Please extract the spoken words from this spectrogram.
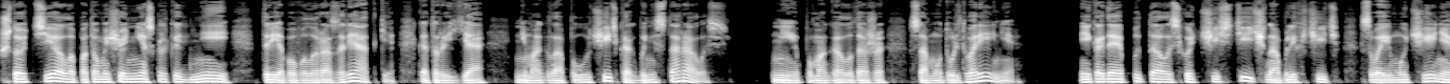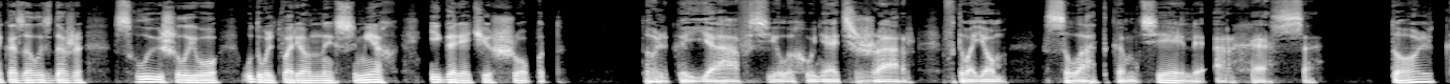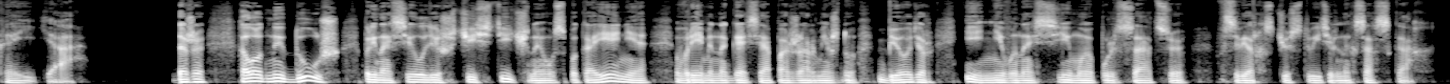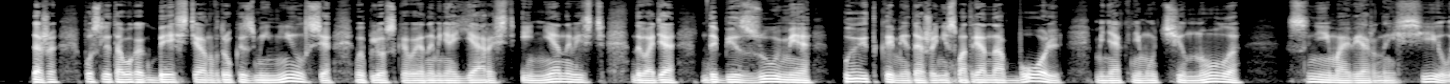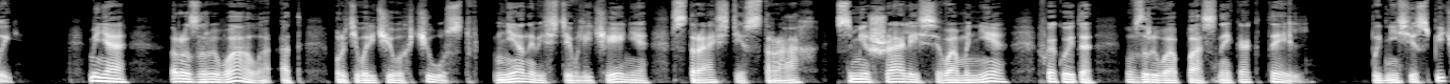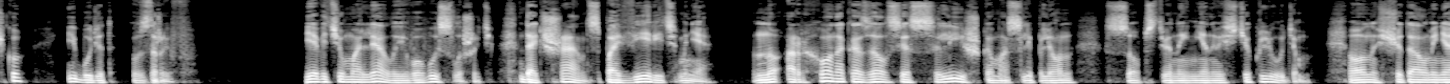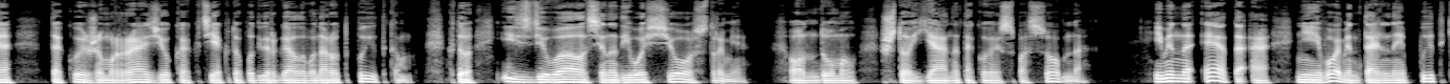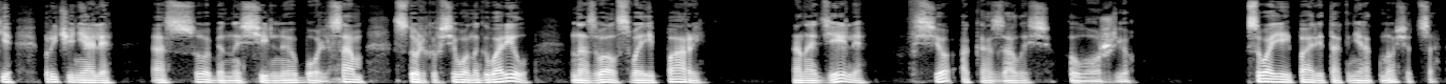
что тело потом еще несколько дней требовало разрядки, которой я не могла получить, как бы ни старалась. Не помогало даже самоудовлетворение. И когда я пыталась хоть частично облегчить свои мучения, казалось, даже слышала его удовлетворенный смех и горячий шепот. «Только я в силах унять жар в твоем сладком теле, Архесса. Только я». Даже холодный душ приносил лишь частичное успокоение, временно гася пожар между бедер и невыносимую пульсацию в сверхчувствительных сосках. Даже после того, как Бестиан вдруг изменился, выплескивая на меня ярость и ненависть, доводя до безумия пытками, даже несмотря на боль, меня к нему тянуло с неимоверной силой. Меня разрывало от противоречивых чувств. Ненависти, влечения, страсти, страх смешались во мне в какой-то взрывоопасный коктейль. Поднеси спичку, и будет взрыв. Я ведь умоляла его выслушать, дать шанс, поверить мне. Но Архон оказался слишком ослеплен собственной ненавистью к людям. Он считал меня такой же мразью, как те, кто подвергал его народ пыткам, кто издевался над его сестрами. Он думал, что я на такое способна. Именно это, а не его ментальные пытки, причиняли особенно сильную боль. Сам столько всего наговорил, назвал своей парой, а на деле все оказалось ложью. К своей паре так не относятся.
